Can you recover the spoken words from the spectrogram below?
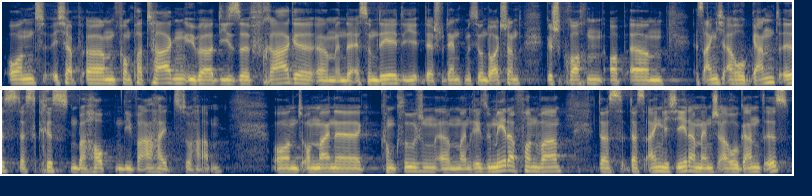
Und ich habe ähm, vor ein paar Tagen über diese Frage ähm, in der SMD, die, der Studentenmission Deutschland, gesprochen, ob ähm, es eigentlich arrogant ist, dass Christen behaupten, die Wahrheit zu haben. Und, und meine Conclusion, äh, mein Resümee davon war, dass, dass eigentlich jeder Mensch arrogant ist,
